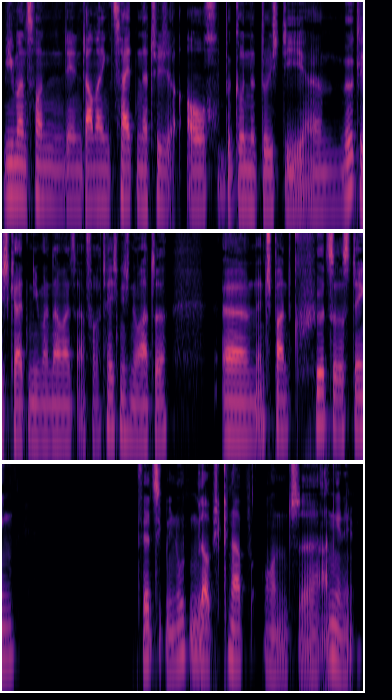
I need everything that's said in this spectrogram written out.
wie man es von den damaligen Zeiten natürlich auch begründet durch die äh, Möglichkeiten, die man damals einfach technisch nur hatte. Äh, ein entspannt kürzeres Ding, 40 Minuten, glaube ich, knapp und äh, angenehm.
